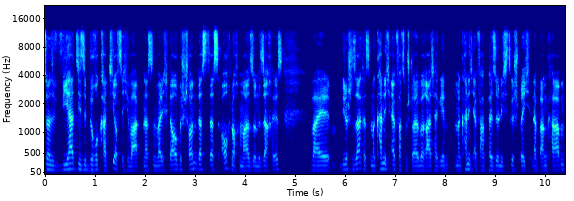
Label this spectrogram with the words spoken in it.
wie hat diese Bürokratie auf sich warten lassen? Weil ich glaube schon, dass das auch noch mal so eine Sache ist, weil, wie du schon sagtest, man kann nicht einfach zum Steuerberater gehen, man kann nicht einfach ein persönliches Gespräch in der Bank haben.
